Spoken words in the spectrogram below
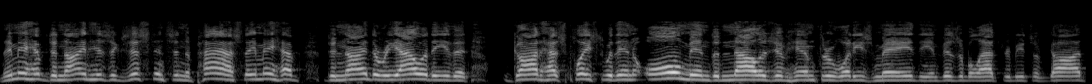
They may have denied his existence in the past. They may have denied the reality that God has placed within all men the knowledge of Him through what He's made, the invisible attributes of God,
